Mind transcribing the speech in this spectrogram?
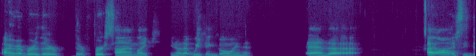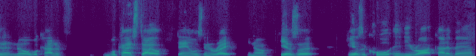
I remember their their first time, like you know, that weekend going, and and uh, I honestly didn't know what kind of what kind of style Daniel was going to write. You know, he has a he has a cool indie rock kind of band,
